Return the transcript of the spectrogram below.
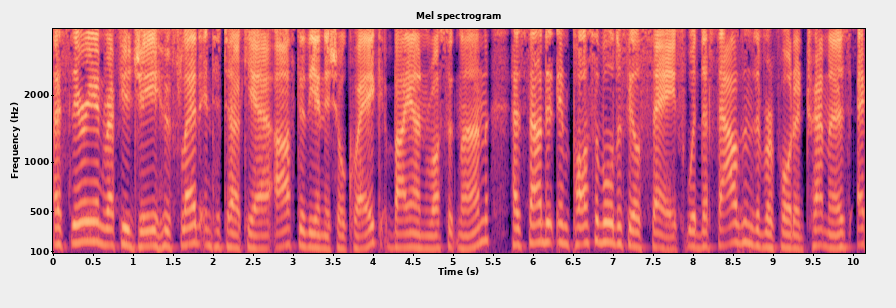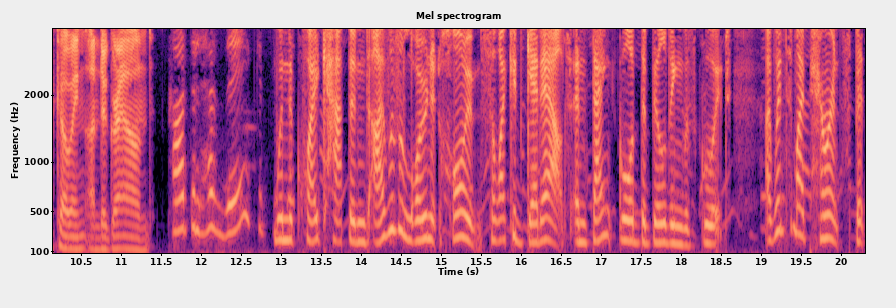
A Syrian refugee who fled into Turkey after the initial quake, Bayan Rosutman, has found it impossible to feel safe with the thousands of reported tremors echoing underground. When the quake happened, I was alone at home, so I could get out, and thank God the building was good. I went to my parents, but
